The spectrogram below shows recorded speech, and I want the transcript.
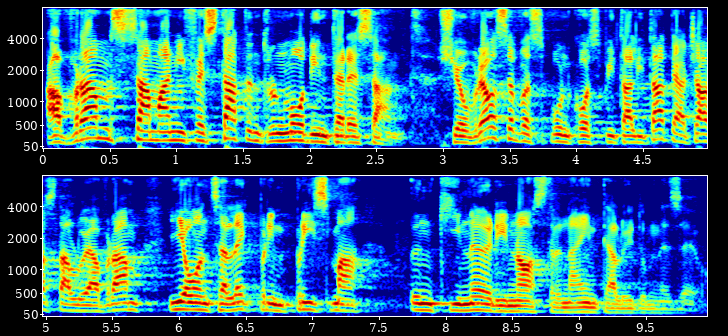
Avram s-a manifestat într-un mod interesant. Și eu vreau să vă spun că ospitalitatea aceasta lui Avram, eu o înțeleg prin prisma închinării noastre înaintea lui Dumnezeu.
